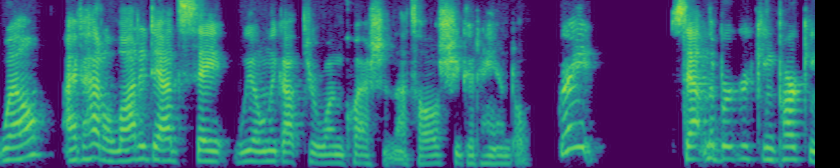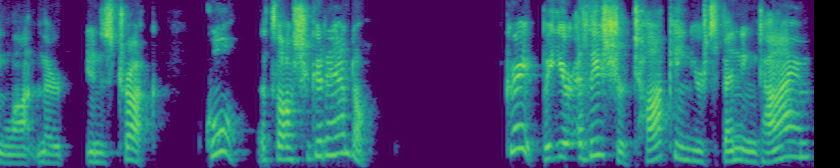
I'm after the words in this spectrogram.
Well i've had a lot of dads say we only got through one question. That's all she could handle. Great. Sat in the burger king parking lot in they're in his truck. Cool. That's all she could handle. Great. But you're at least you're talking you're spending time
